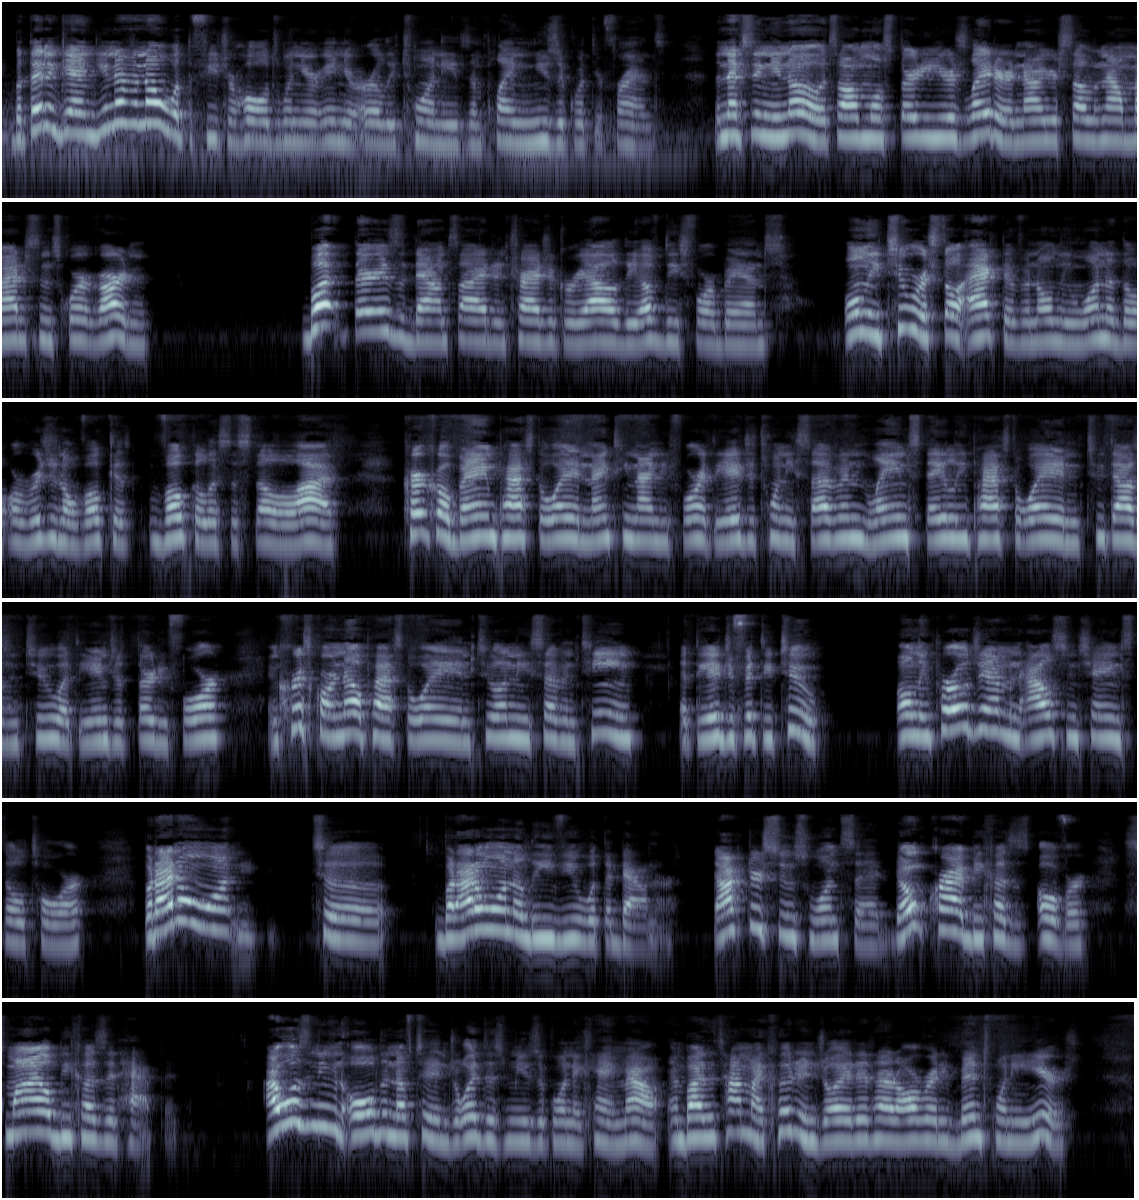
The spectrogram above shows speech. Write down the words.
but then again, you never know what the future holds when you're in your early 20s and playing music with your friends. The next thing you know, it's almost 30 years later, and now you're selling out Madison Square Garden. But there is a downside and tragic reality of these four bands. Only two are still active, and only one of the original vocal- vocalists is still alive. Kurt Cobain passed away in 1994 at the age of 27. Layne Staley passed away in 2002 at the age of 34. And Chris Cornell passed away in 2017 at the age of 52. Only Pearl Jam and Alice in Chains still tour, but I don't want to but I don't want to leave you with a downer. Dr. Seuss once said, "Don't cry because it's over, smile because it happened." I wasn't even old enough to enjoy this music when it came out, and by the time I could enjoy it, it had already been 20 years.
